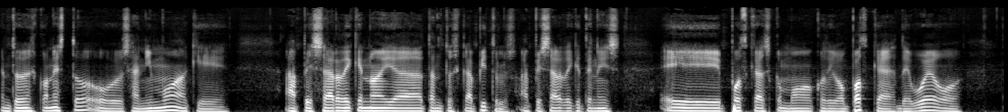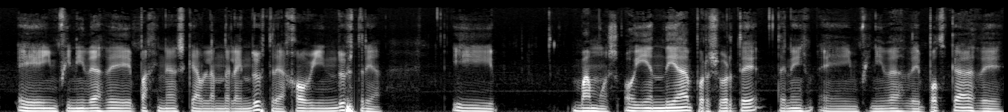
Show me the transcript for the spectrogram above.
Entonces con esto os animo a que a pesar de que no haya tantos capítulos, a pesar de que tenéis eh, podcasts como Código Podcast, de Buego, eh, infinidad de páginas que hablan de la industria, hobby industria y vamos, hoy en día, por suerte, tenéis eh, infinidad de podcasts de,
